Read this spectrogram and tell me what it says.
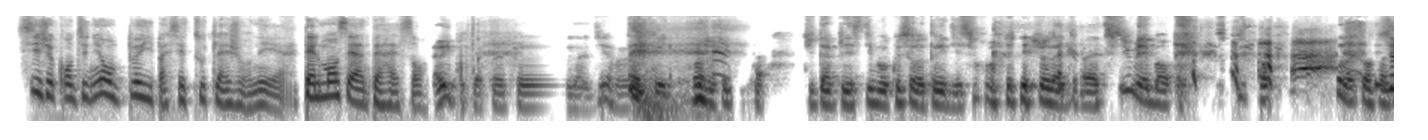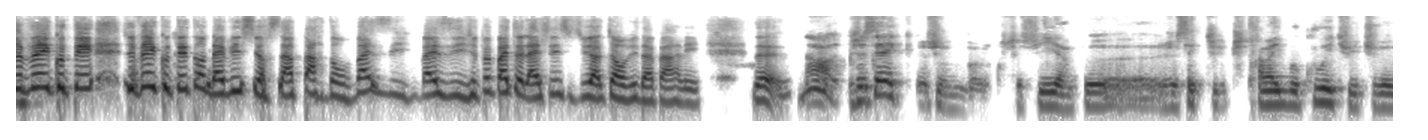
si je continue, on peut y passer toute la journée, hein, tellement c'est intéressant. Ah oui, pas de à dire. Hein. tu t'apprécies beaucoup sur l'auto-édition. J'ai des choses à dire là-dessus, mais bon. je vais écouter, je vais écouter ton avis sur ça. Pardon, vas-y, vas-y. Je peux pas te lâcher si tu as envie d'en parler. Non, je sais que je, je, suis un peu, euh, je sais que tu, tu travailles beaucoup et tu, tu, veux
